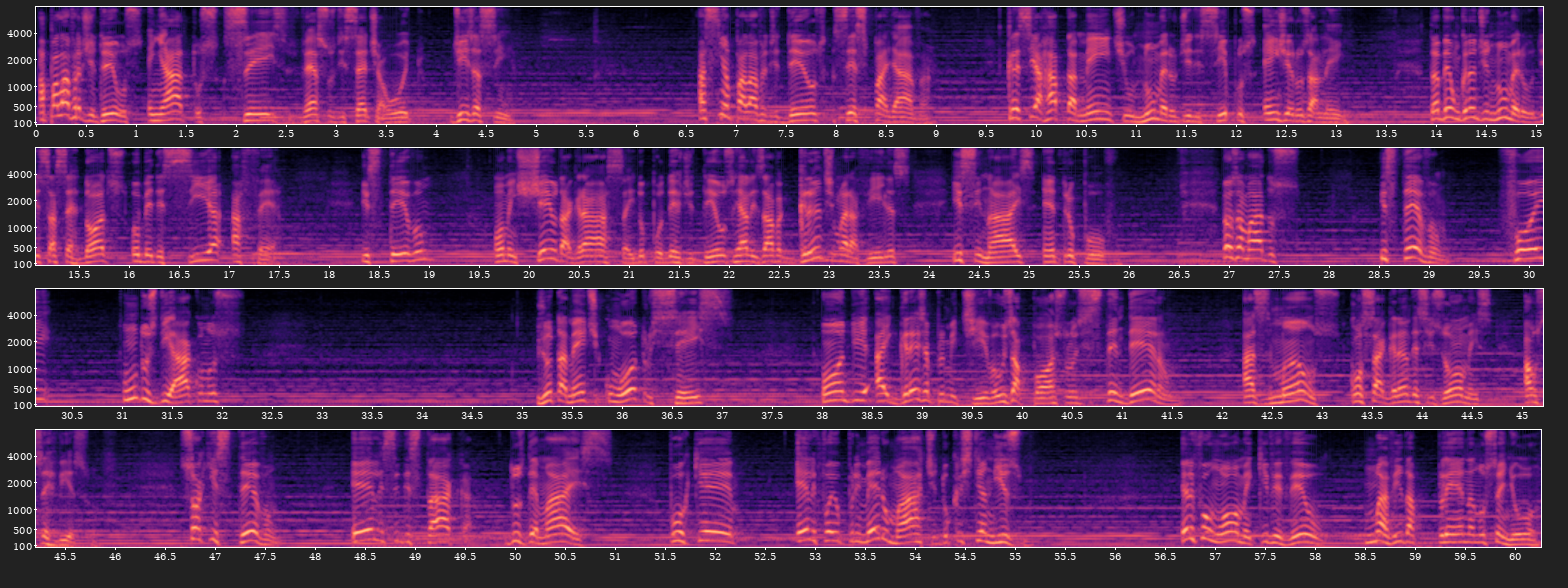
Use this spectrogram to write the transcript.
A palavra de Deus, em Atos 6, versos de 7 a 8, diz assim: Assim a palavra de Deus se espalhava. Crescia rapidamente o número de discípulos em Jerusalém. Também um grande número de sacerdotes obedecia à fé. Estevão, homem cheio da graça e do poder de Deus, realizava grandes maravilhas e sinais entre o povo. Meus amados, Estevão foi um dos diáconos, juntamente com outros seis, onde a igreja primitiva, os apóstolos, estenderam as mãos consagrando esses homens ao serviço. Só que Estevão, ele se destaca dos demais porque ele foi o primeiro mártir do cristianismo. Ele foi um homem que viveu uma vida plena no Senhor.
